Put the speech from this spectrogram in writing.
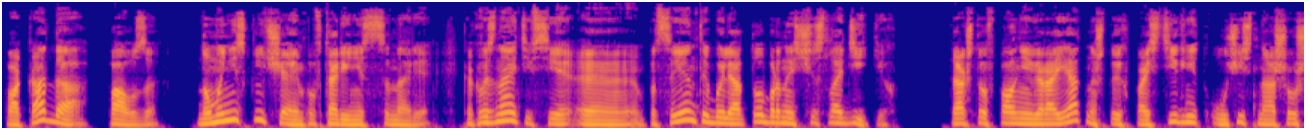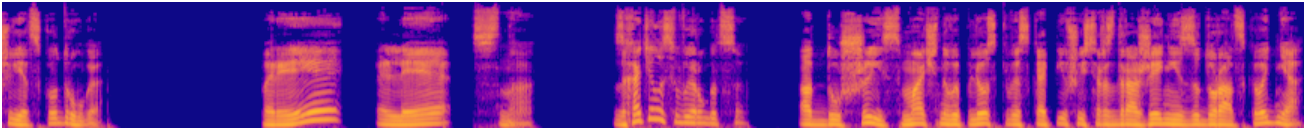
Пока да, пауза. Но мы не исключаем повторение сценария. Как вы знаете, все э, пациенты были отобраны из числа диких. Так что вполне вероятно, что их постигнет участь нашего шведского друга. Прелестно. Захотелось выругаться. От души, смачно выплескивая скопившееся раздражение из-за дурацкого дня.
